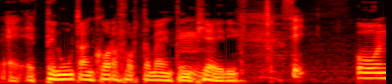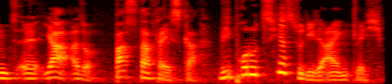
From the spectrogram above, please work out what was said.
è, è tenuta ancora fortemente in piedi. Sì. Und äh, ja, also Pasta Fresca. Wie produzierst du die eigentlich?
